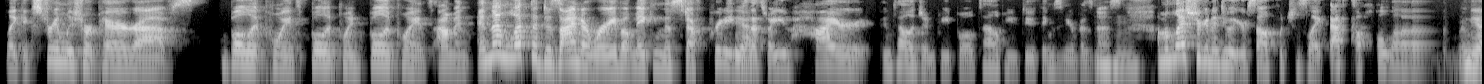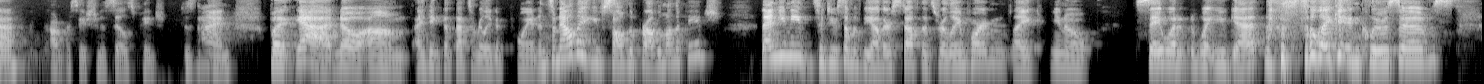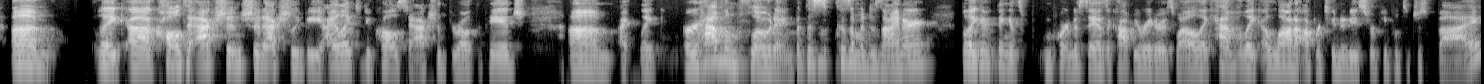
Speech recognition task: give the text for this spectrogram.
like extremely short paragraphs, bullet points, bullet point, bullet points. Um, and, and then let the designer worry about making this stuff pretty because Yeah. that's why you hire intelligent people to help you do things in your business Mhm. um, unless you're going to do it yourself, which is like that's a whole other yeah conversation of sales page design. But yeah, no, um, I think that that's a really good point. And so now that you've solved the problem on the page, then you need to do some of the other stuff that's really important, like you know, say what what you get. so like inclusives, um, like uh, call to action should actually be. I like to do calls to action throughout the page, um, I like or have them floating. But this is because I'm a designer but like i think it's important to say as a copywriter as well like have like a lot of opportunities for people to just buy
